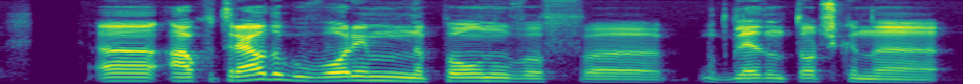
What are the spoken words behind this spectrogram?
А, ако трябва да говорим напълно в, а, от гледна точка на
